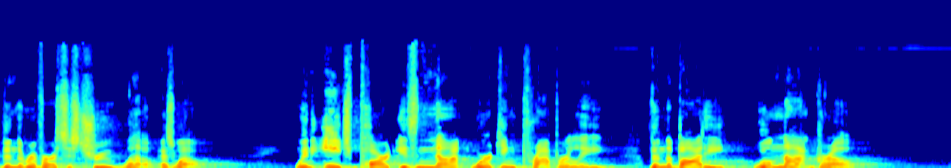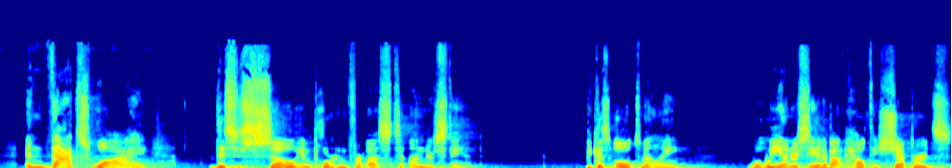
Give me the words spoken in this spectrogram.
then the reverse is true well as well. When each part is not working properly, then the body will not grow. And that's why this is so important for us to understand. Because ultimately, what we understand about healthy shepherds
